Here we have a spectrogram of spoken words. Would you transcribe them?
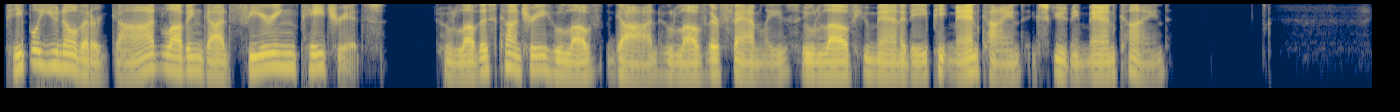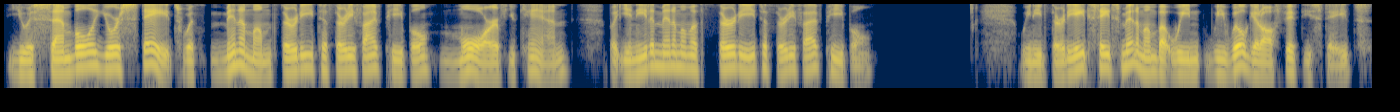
people you know that are God loving, God fearing patriots who love this country, who love God, who love their families, who love humanity, mankind, excuse me, mankind. You assemble your states with minimum 30 to 35 people, more if you can, but you need a minimum of 30 to 35 people we need 38 states minimum, but we we will get all 50 states.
